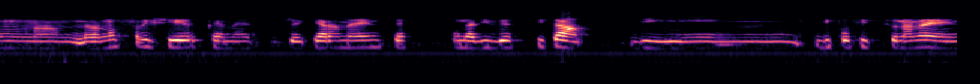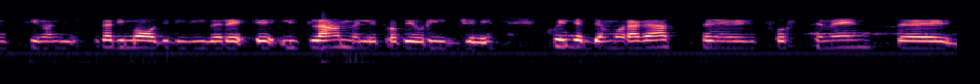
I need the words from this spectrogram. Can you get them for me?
una, nella nostra ricerca emerge chiaramente una diversità di, di, posizionamenti, una diversità di modi di vivere l'Islam e le proprie origini. Quindi abbiamo ragazze fortemente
